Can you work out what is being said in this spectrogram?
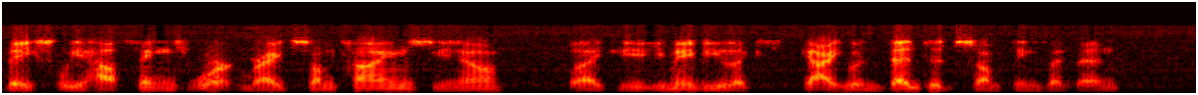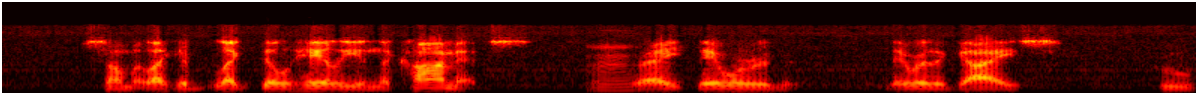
basically how things work, right? Sometimes you know, like you, you may be like a guy who invented something, but then some like like Bill Haley and the Comets, Mhm. right? They were they were the guys who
